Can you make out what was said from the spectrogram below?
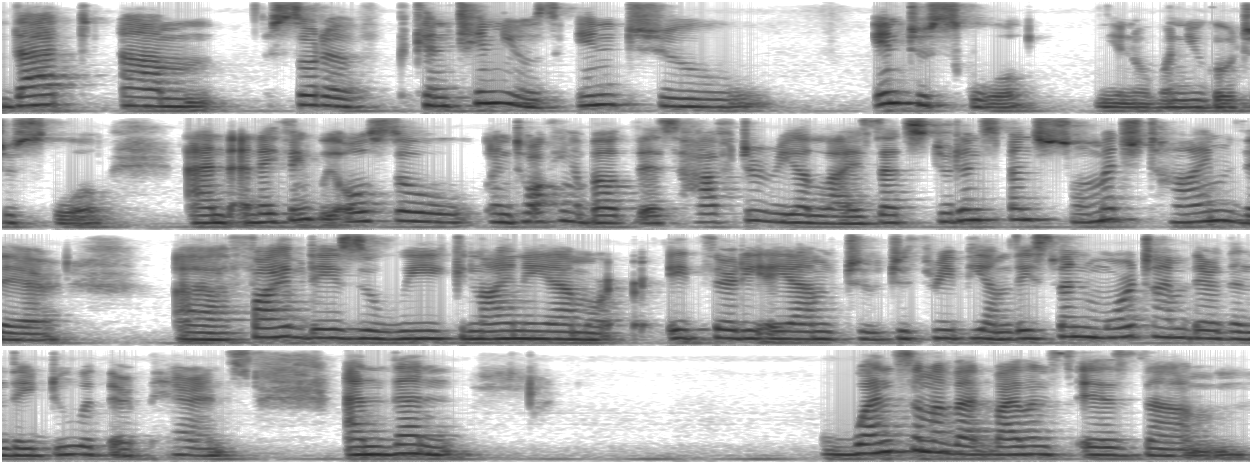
that um, sort of continues into into school you know when you go to school. And and i think we also in talking about this have to realize that students spend so much time there uh, five days a week 9 a.m or 8.30 a.m to, to 3 p.m they spend more time there than they do with their parents. And then when some of that violence is um,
